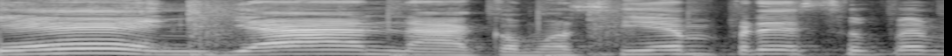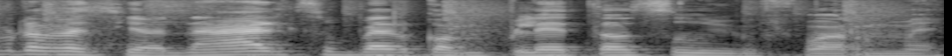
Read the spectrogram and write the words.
Bien, Yana. Como siempre, súper profesional, súper completo su informe.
